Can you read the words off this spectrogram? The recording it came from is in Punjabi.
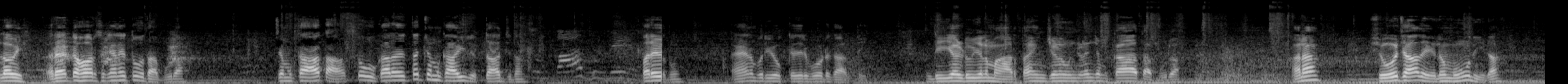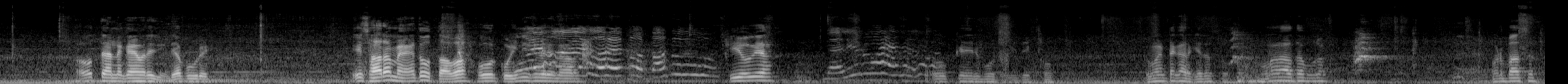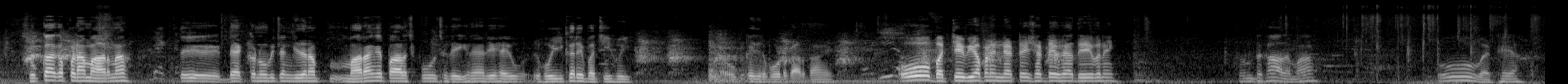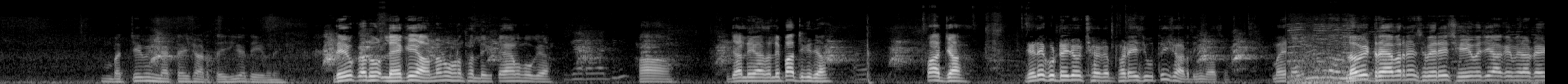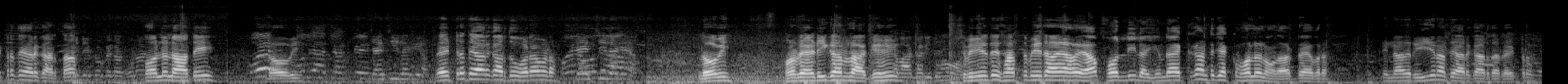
ਲਓ ਵੀ ਰੈੱਡ ਹਾਰਸ ਕਹਿੰਦੇ ਧੋਤਾ ਪੂਰਾ। ਚਮਕਾਤਾ, ਧੋ ਕਰ ਦਿੱਤਾ ਚਮਕਾ ਹੀ ਦਿੱਤਾ ਅੱਜ ਤਾਂ। ਪਰ ਐਨ ਬੁਰੀ ਓਕੇ ਦੀ ਰਿਪੋਰਟ ਕਰਤੀ। ਡੀਜ਼ਲ ਡੂਜ਼ਲ ਮਾਰਤਾ, ਇੰਜਣ ਉਂਜਣ ਚਮਕਾਤਾ ਪੂਰਾ। ਹਨਾ? ਸ਼ੋਅ ਚਾਹ ਦੇ ਲਓ, ਮੂੰਹ ਦੀ ਦਾ ਉਹ ਤਿੰਨ ਕੈਮਰੇ ਦਿੰਦੇ ਆ ਪੂਰੇ। ਇਹ ਸਾਰਾ ਮੈਂ ਧੋਤਾ ਵਾ, ਹੋਰ ਕੋਈ ਨਹੀਂ ਸੀ ਮੇਰੇ ਨਾਲ। ਕੀ ਹੋ ਗਿਆ? ਓਕੇ ਦੀ ਰਿਪੋਰਟ ਵੀ ਦੇਖੋ। ਕਮੈਂਟ ਕਰਕੇ ਦੱਸੋ। ਉਹਨਾਂ ਦਾ ਤਾਂ ਪੂਰਾ। ਹੁਣ ਬਸ ਸੁੱਕਾ ਕੱਪੜਾ ਮਾਰਨਾ ਤੇ ਡੈਕ ਨੂੰ ਵੀ ਚੰਗੀ ਤਰ੍ਹਾਂ ਮਾਰਾਂਗੇ ਪਾਲਸ਼ ਪੂਲਸ਼ ਦੇਖਦੇ ਆ ਜੇ ਹੈ ਹੋਈ ਘਰੇ ਬਚੀ ਹੋਈ। ਓਕੇ ਦੀ ਰਿਪੋਰਟ ਕਰ ਦਾਂਗੇ। ਉਹ ਬੱਚੇ ਵੀ ਆਪਣੇ ਨੈਟੇ ਛੱਡੇ ਹੋਇਆ ਦੇਵ ਨੇ। ਤੁਹਾਨੂੰ ਦਿਖਾ ਦਵਾਂ। ਉਹ ਬੈਠੇ ਆ। ਬੱਚੇ ਵੀ ਨੈਟੇ ਛੱਡਤੇ ਸੀਗੇ ਦੇਵ ਨੇ। ਦੇਵ ਕਦੋਂ ਲੈ ਕੇ ਆ ਉਹਨਾਂ ਨੂੰ ਹੁਣ ਥੱਲੇ? ਟਾਈਮ ਹੋ ਗਿਆ। ਹਾਂ। ਜਾ ਲਿਆ ਥੱਲੇ, ਭੱਜ ਕੇ ਜਾ। ਭੱਜ ਜਾ। ਜਿਹੜੇ ਗੁੱਡੇ ਜੋ ਛੜ- ਫੜੇ ਸੀ, ਉੱਥੇ ਹੀ ਛੱਡ ਦੀ ਬਸ। ਮੈਂ ਲਓ ਵੀ ਡਰਾਈਵਰ ਨੇ ਸਵੇਰੇ 6 ਵਜੇ ਆ ਕੇ ਮੇਰਾ ਟਰੈਕਟਰ ਤਿਆਰ ਕਰਤਾ। ਫੁੱਲ ਲਾਤੇ। ਲਓ ਵੀ। ਟਰੈਕਟਰ ਤਿਆਰ ਕਰ ਦੋ ਫਟਾਫਟ। ਕੈਂਚੀ ਲੈ ਗਿਆ ਲਓ ਵੀ। ਹੁਣ ਰੈਡੀ ਕਰਨ ਲਾ ਕੇ ਇਹ। ਸਵੇਰ ਦੇ 7 ਵਜੇ ਦਾ ਆਇਆ ਹੋਇਆ, ਫੁੱਲ ਹੀ ਲਾਈ ਜਾਂਦਾ। 1 ਘੰਟੇ ਚ ਇੱਕ ਫੁੱਲ ਲਾਉਂਦਾ ਡਰਾਈਵਰ। ਇੰਨਾ ਦੇ ਰੀਝ ਨਾਲ ਤਿਆਰ ਕਰਦਾ ਟਰੈਕਟਰ।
